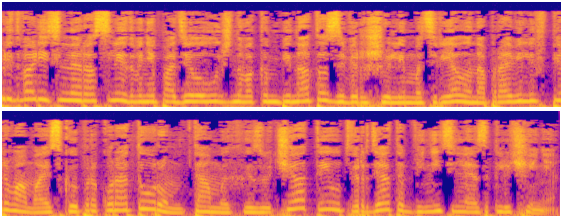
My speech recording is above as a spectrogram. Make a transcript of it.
Предварительное расследование по делу лыжного комбината завершили. Материалы направили в Первомайскую прокуратуру. Там их изучат и утвердят обвинительное заключение.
